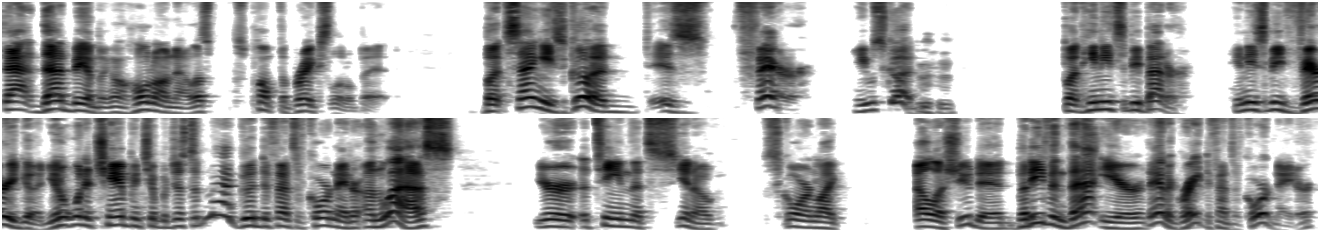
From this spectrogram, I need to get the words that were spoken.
That that'd be able to go hold on now. Let's, let's pump the brakes a little bit. But saying he's good is fair. He was good. Mhm. but he needs to be better. He needs to be very good. You don't win a championship with just a eh, good defensive coordinator unless you're a team that's, you know, scoring like LSU did. But even that year, they had a great defensive coordinator.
